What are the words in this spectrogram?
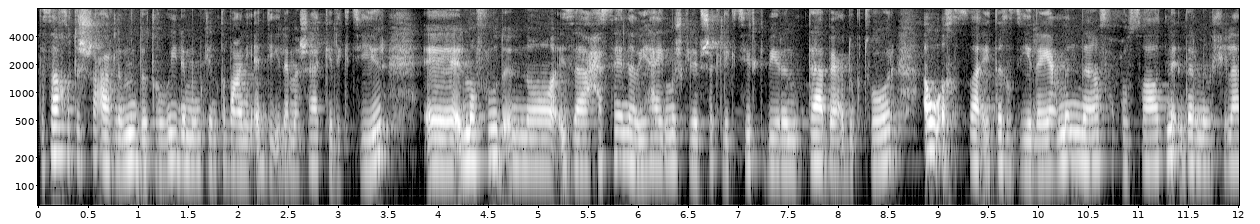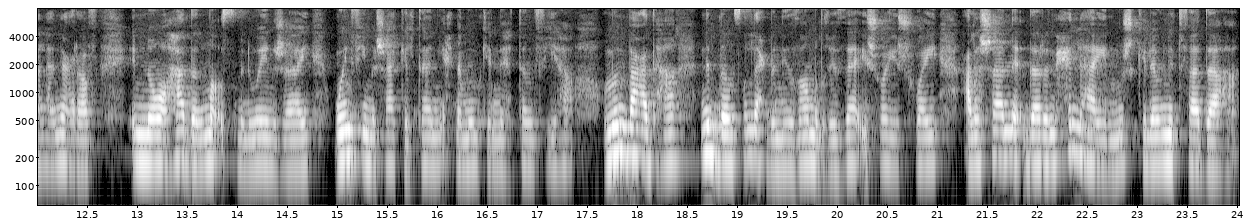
تساقط الشعر لمدة طويلة ممكن طبعا يؤدي إلى مشاكل كتير. آه، المفروض إنه إذا حسينا بهاي المشكلة بشكل كتير كبير نتابع دكتور أو أخصائي تغذية ليعملنا فحوصات نقدر من خلالها نعرف إنه هذا النقص من وين جاي وين في مشاكل تانية إحنا ممكن نهتم فيها. ومن بعدها نبدأ نصلح بالنظام الغذائي شوي شوي علشان نقدر نحل هاي المشكلة ونتفاداها.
